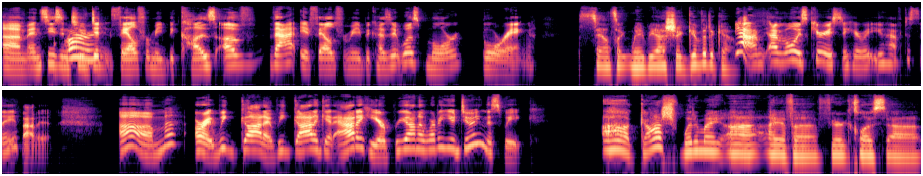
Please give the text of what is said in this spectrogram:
Um, and season All two right. didn't fail for me because of that. It failed for me because it was more boring. Sounds like maybe I should give it a go. Yeah, I'm, I'm always curious to hear what you have to say about it. Um, all right, we got it. We got to get out of here. Brianna, what are you doing this week? Ah, uh, gosh, what am I? Uh, I have a very close uh,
